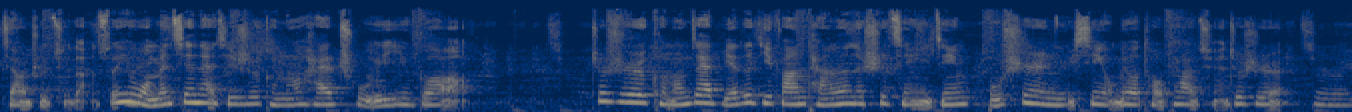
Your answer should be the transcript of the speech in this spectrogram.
交出去的。所以我们现在其实可能还处于一个。就是可能在别的地方谈论的事情，已经不是女性有没有投票权，就是嗯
